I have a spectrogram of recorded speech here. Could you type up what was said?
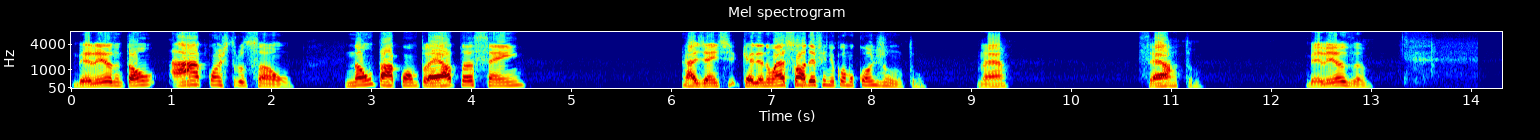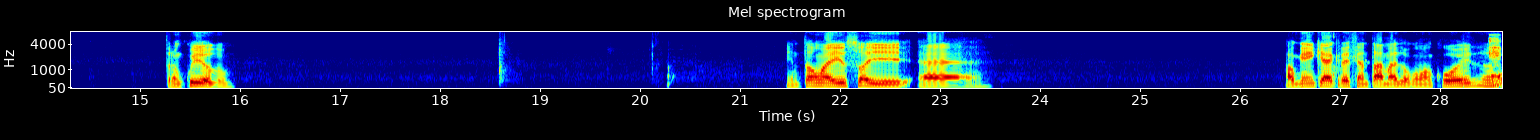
Beleza? Então, a construção não está completa sem a gente, quer dizer, não é só definir como conjunto, né? Certo? Beleza? Tranquilo? Então é isso aí. É... Alguém quer acrescentar mais alguma coisa? É,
